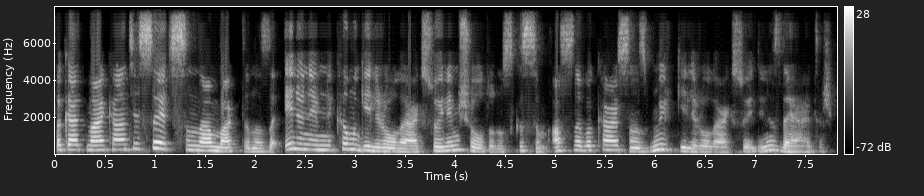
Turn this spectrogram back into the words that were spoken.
Fakat merkantilisi açısından baktığınızda en önemli kamu geliri olarak söylemiş olduğunuz kısım aslına bakarsanız mülk geliri olarak söylediğiniz değerdir.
